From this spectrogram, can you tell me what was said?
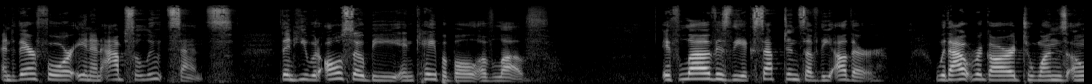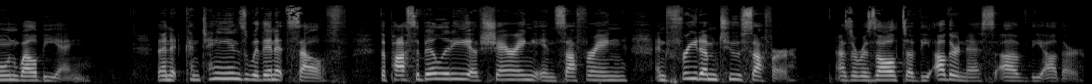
and therefore in an absolute sense, then he would also be incapable of love. If love is the acceptance of the other without regard to one's own well being, then it contains within itself the possibility of sharing in suffering and freedom to suffer as a result of the otherness of the other.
